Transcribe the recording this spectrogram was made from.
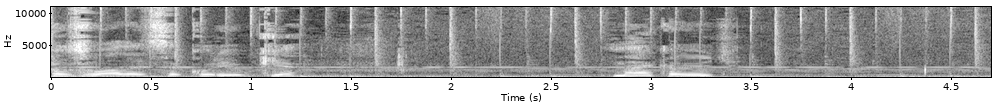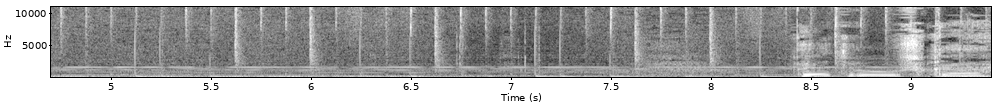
Озвалися корівки, мекають. Петрушка.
